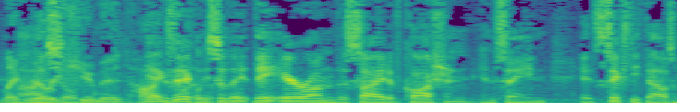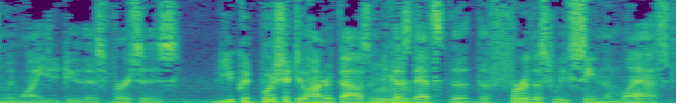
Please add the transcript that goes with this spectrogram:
like Uh, really so- humid, hot. Yeah, exactly. climate. So they, they err on the side of caution in saying at 60,000 we want you to do this versus you could push it to 100,000 because Mhm. that's the, the furthest we've seen them last.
